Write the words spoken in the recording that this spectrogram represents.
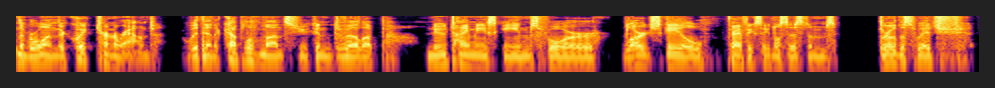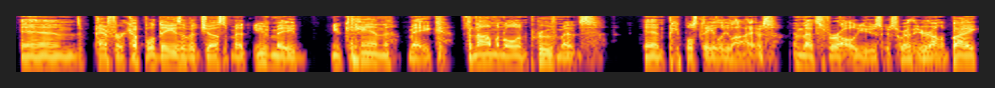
number one, they're quick turnaround. Within a couple of months, you can develop new timing schemes for large scale traffic signal systems, throw the switch, and after a couple of days of adjustment, you've made, you can make phenomenal improvements in people's daily lives. And that's for all users, whether you're on a bike,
